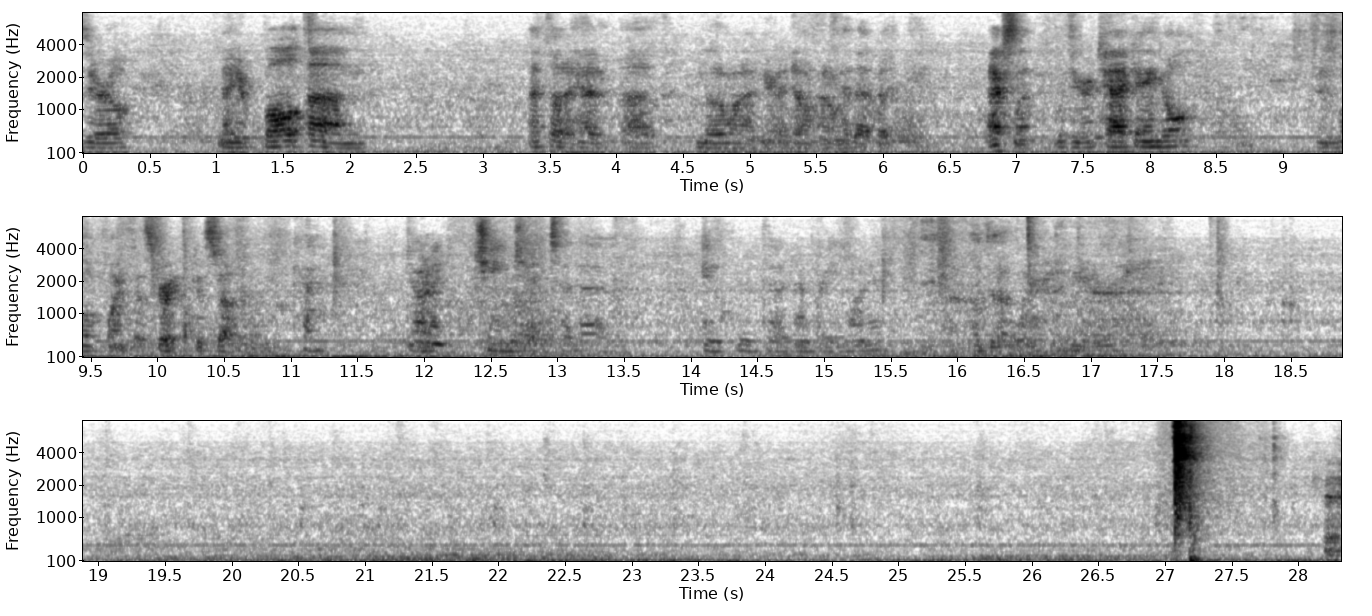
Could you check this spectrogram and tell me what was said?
zero. Now your ball, um, I thought I had uh, another one on here. I don't. I don't have that, but excellent with your attack angle and one point. That's great. Good stuff. Okay. Do you wanna change it to the, include the number you wanted? That here. Okay,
